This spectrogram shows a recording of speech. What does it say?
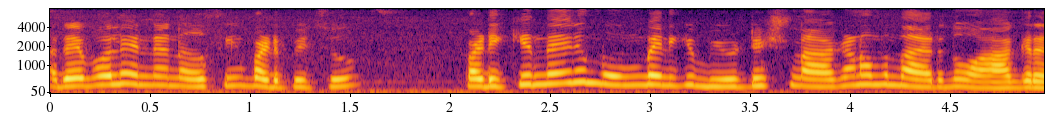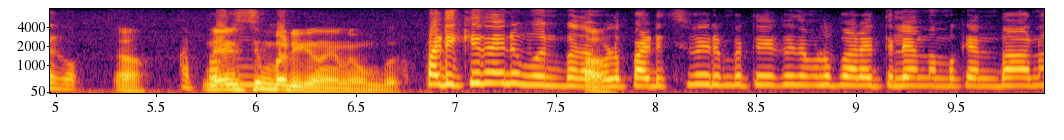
അതേപോലെ എന്നെ നഴ്സിംഗ് പഠിപ്പിച്ചു. പഠിക്കുന്നതിന് മുമ്പ് എനിക്ക് ബ്യൂട്ടീഷ്യൻ ആകണമെന്നായിരുന്നു ആഗ്രഹം. നേഴ്സിംഗ് പഠിക്കുന്നതിന് മുമ്പ്. പഠിക്കുന്നതിന് മുൻപ് നമ്മൾ പഠിച്ചു വരുമ്പോഴത്തേക്ക് നമ്മൾ പറയത്തില്ലേ നമുക്ക് എന്താണ്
